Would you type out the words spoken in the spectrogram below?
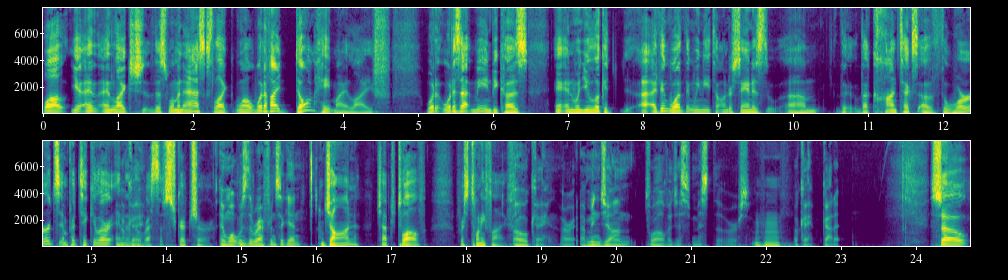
well yeah and, and like sh- this woman asks like well what if i don't hate my life what what does that mean because and, when you look at i think one thing we need to understand is um, the, the context of the words in particular and then the rest of scripture and what was the reference again? john chapter 12 verse 25 Oh, okay, all right. I'm in John 12. I just missed the verse. hmm Okay, got it. so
